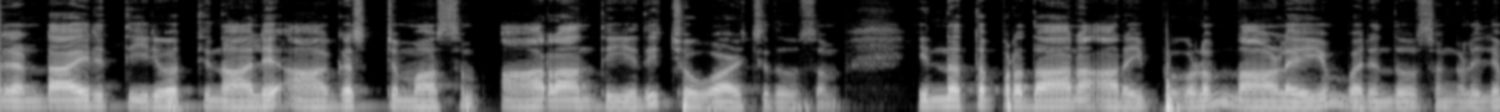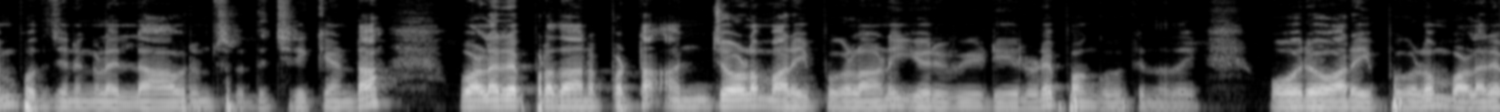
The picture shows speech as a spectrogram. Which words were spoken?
രണ്ടായിരത്തി ഇരുപത്തിനാല് ആഗസ്റ്റ് മാസം ആറാം തീയതി ചൊവ്വാഴ്ച ദിവസം. ഇന്നത്തെ പ്രധാന അറിയിപ്പുകളും നാളെയും വരും ദിവസങ്ങളിലും പൊതുജനങ്ങളെല്ലാവരും ശ്രദ്ധിച്ചിരിക്കേണ്ട വളരെ പ്രധാനപ്പെട്ട അഞ്ചോളം അറിയിപ്പുകളാണ് ഈ ഒരു വീഡിയോയിലൂടെ പങ്കുവെക്കുന്നത്. ഓരോ അറിയിപ്പുകളും വളരെ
